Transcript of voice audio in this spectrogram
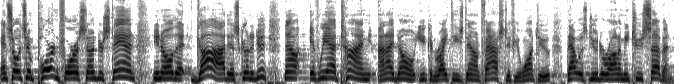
And so it's important for us to understand, you know, that God is going to do it. Now, if we had time, and I don't, you can write these down fast if you want to. That was Deuteronomy 2 7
